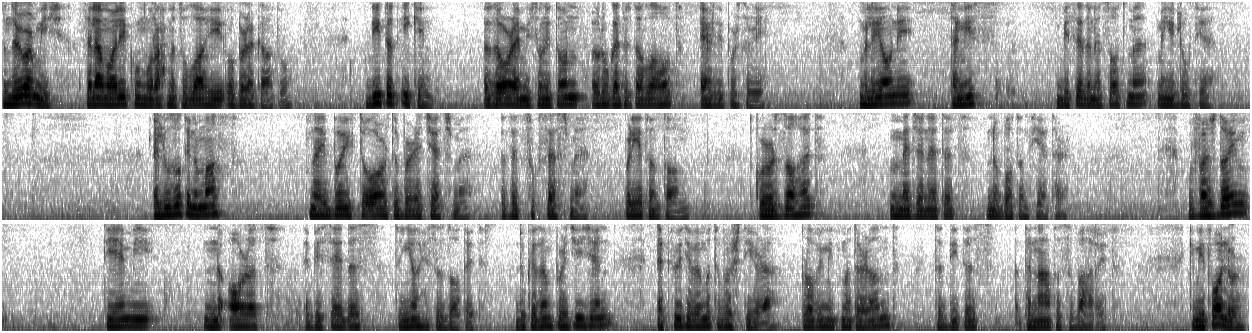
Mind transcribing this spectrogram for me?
Të nderuar miq, Selam Alejkum wa Rahmetullahi wa Berekatuh. Ditët ikin dhe ora e emisionit tonë Rruga drejt Allahut erdhi përsëri. Më lejoni ta nis bisedën e sotme me një lutje. E lus Zotin e Madh të na e bëjë këtë orë të bereqetshme dhe të suksesshme për jetën tonë, të kurorëzohet me xhenetet në botën tjetër. Vazhdojmë të jemi në orët e bisedës të njohjes së Zotit, duke dhënë përgjigjen e pyetjeve më të vështira, provimit më të rëndë të ditës, të natës së varrit. Kemi folur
